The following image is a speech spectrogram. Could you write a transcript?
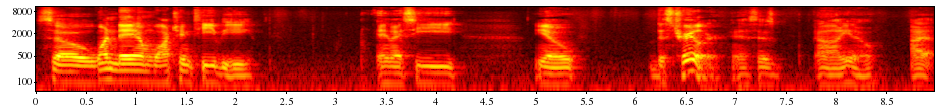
So one day I'm watching TV and I see, you know, this trailer and it says, uh, you know, I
